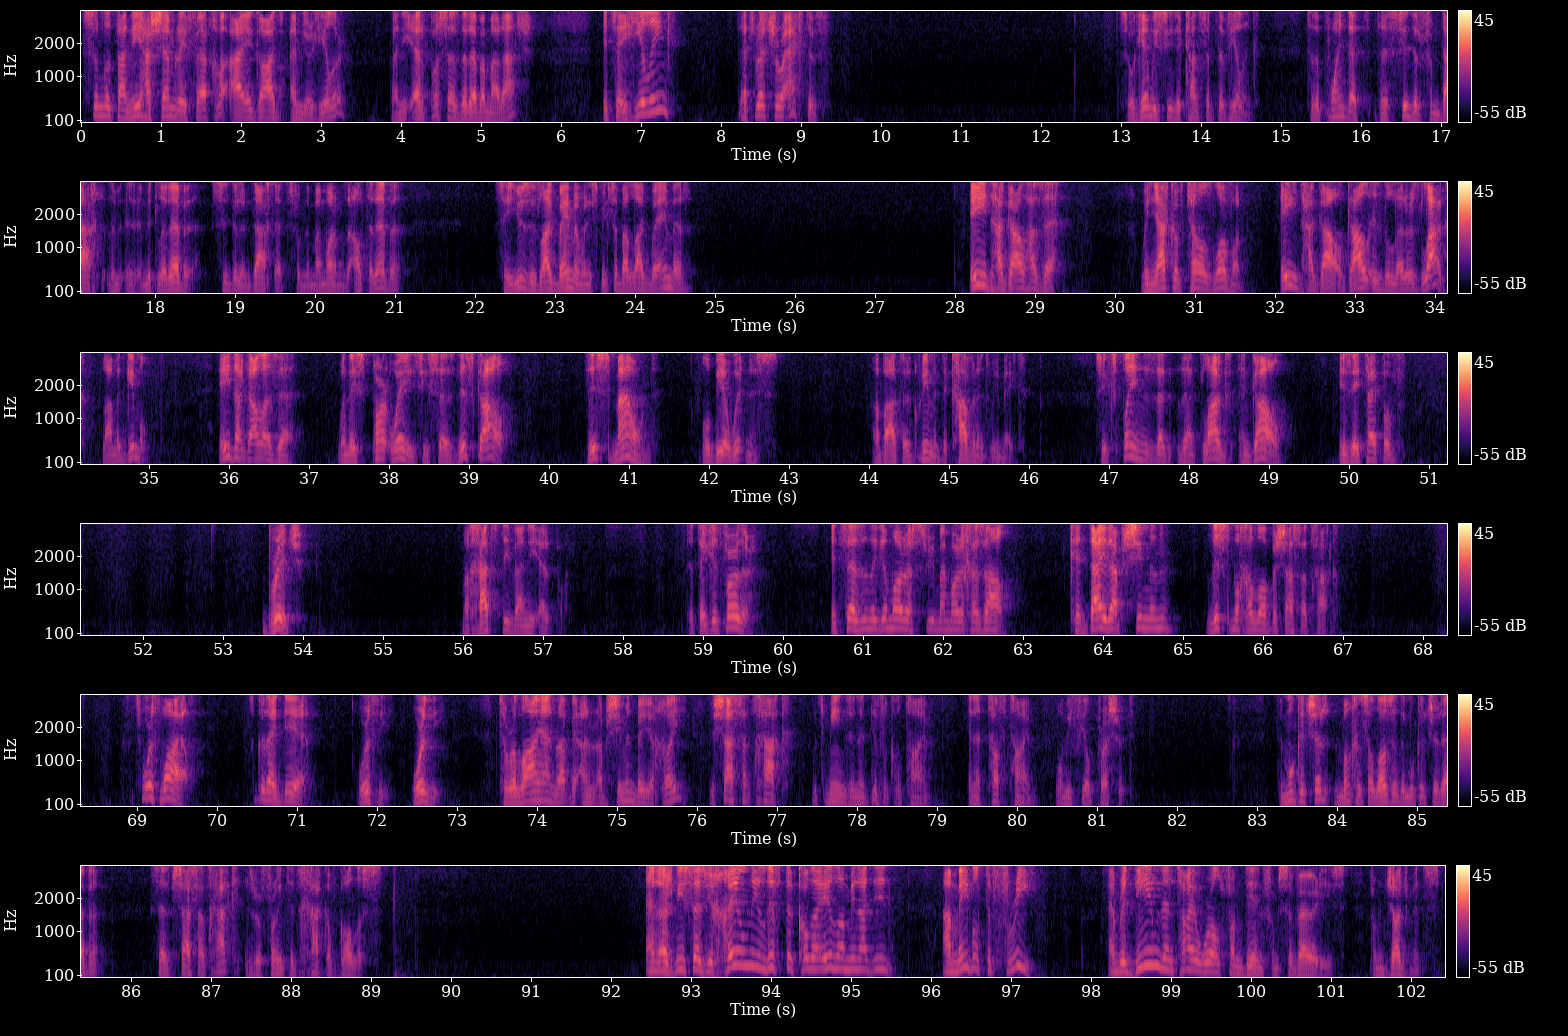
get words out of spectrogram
Similar to Ani Hashem Refecha, I God am your healer. Vani erpa says the Rebbe Marash. It's a healing that's retroactive. So again, we see the concept of healing to the point that the Siddur from Dach, the, uh, the Mittler Rebbe, Siddur im Dach, that's from the Mamorim the Alter Rebbe, so he uses Lag Beimer when he speaks about Lag Beimer. Eid Hagal Hazeh. When Yaakov tells Lavan, Eid Hagal, Gal is the letters Lag, Lamed Gimel. Eid Hagal Hazeh. When they part ways, he says, This Gal, this mound, will be a witness about the agreement, the covenant we make. So he explains that, that Lag and Gal is a type of bridge. Machatzti vani erpo. To take it further, it says in the Gemara, Sri Maimor Chazal, Kedai Rab Shimon lismochalov b'shas adchak. It's worthwhile. It's a good idea. Worthy. Worthy. To rely on Rab, on Rab Shimon b'yachoi b'shas adchak, which means in a difficult time, in a tough time, when we feel pressured. The Munketcher, Minchas Elazar, the Munketcher Rebbe, says Pshasat Chak is referring to the Chak of Golas. And Rashbi says, Yechelni lifter kola'ela min adin. I'm able to free and redeem the entire world from din, from severities, from judgments.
